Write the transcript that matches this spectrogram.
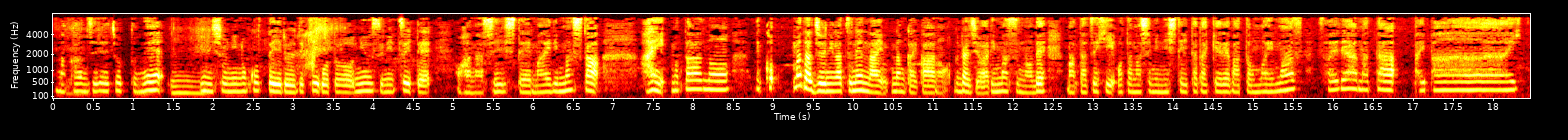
そんな感じでちょっとね、うん印象に残っている出来事、ニュースについてお話ししてまいりました。はい。また、あの、こまだ12月年内何回かのラジオありますので、またぜひお楽しみにしていただければと思います。それではまた、バイバーイ。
